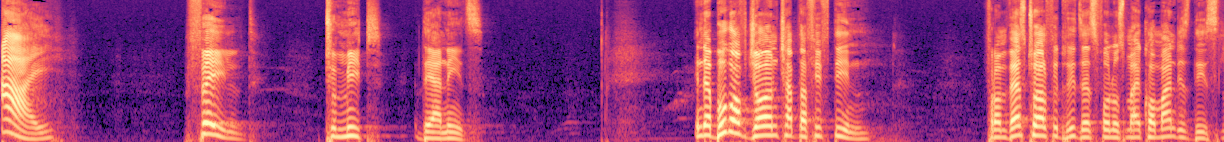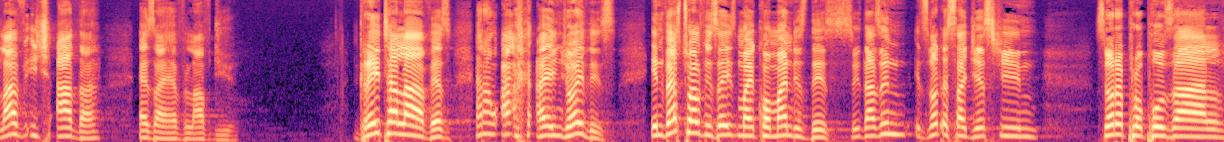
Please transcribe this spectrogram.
I failed to meet their needs. In the book of John, chapter 15, from verse 12, it reads as follows My command is this love each other as I have loved you. Greater love has, and I, I, I, enjoy this. In verse 12, he says, My command is this. It doesn't, it's not a suggestion, it's not a proposal,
